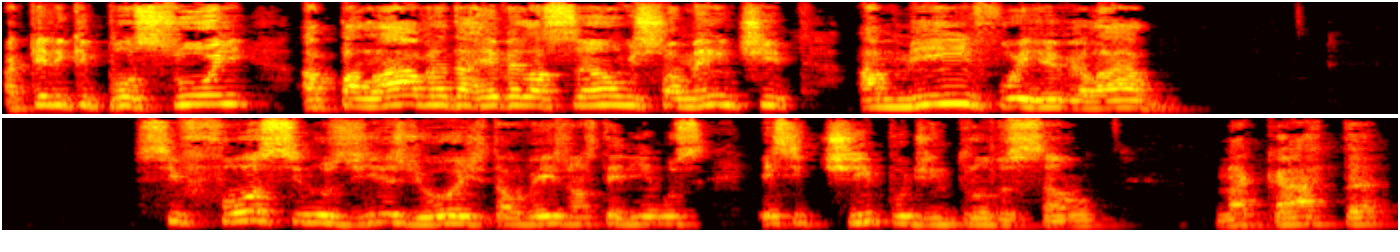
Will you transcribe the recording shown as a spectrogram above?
aquele que possui a palavra da revelação e somente a mim foi revelado. Se fosse nos dias de hoje, talvez nós teríamos esse tipo de introdução na carta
